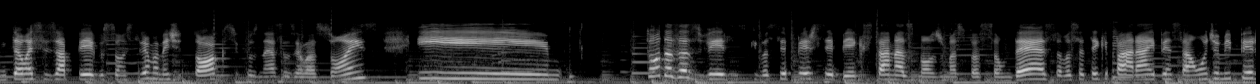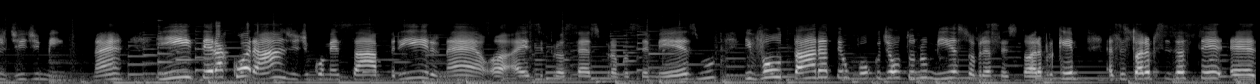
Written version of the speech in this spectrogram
Então, esses apegos são extremamente tóxicos nessas relações e todas as vezes que você perceber que está nas mãos de uma situação dessa, você tem que parar e pensar onde eu me perdi de mim né? E ter a coragem de começar a abrir, né, esse processo para você mesmo e voltar a ter um pouco de autonomia sobre essa história, porque essa história precisa ser é,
